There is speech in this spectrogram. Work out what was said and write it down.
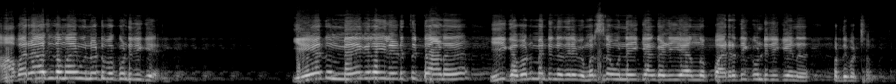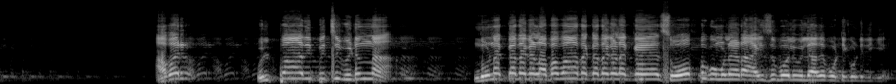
അപരാജിതമായി മുന്നോട്ട് പോയിക്കൊണ്ടിരിക്കുക ഏത് മേഖലയിൽ എടുത്തിട്ടാണ് ഈ ഗവൺമെന്റിനെതിരെ വിമർശനം ഉന്നയിക്കാൻ കഴിയുക എന്ന് പരതിക്കൊണ്ടിരിക്കുകയാണ് പ്രതിപക്ഷം. അവർ ഉൽപ്പാദിപ്പിച്ച് വിടുന്ന നുണക്കഥകൾ അപവാദ കഥകളൊക്കെ സോപ്പ് കുമിളയുടെ ഐസ് പോലും ഇല്ലാതെ പൊട്ടിക്കൊണ്ടിരിക്കുകയാണ്.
